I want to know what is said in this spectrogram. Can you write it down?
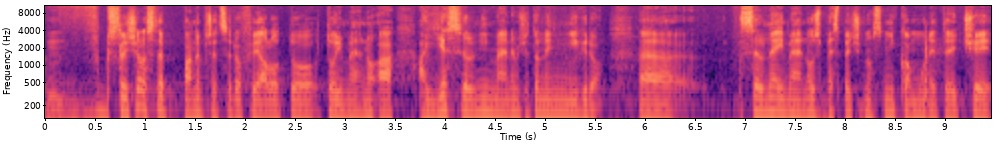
Hmm. Slyšel jste, pane předsedo Fialo, to, to jméno a, a je silným jménem, že to není nikdo. Silné jméno z bezpečnostní komunity či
